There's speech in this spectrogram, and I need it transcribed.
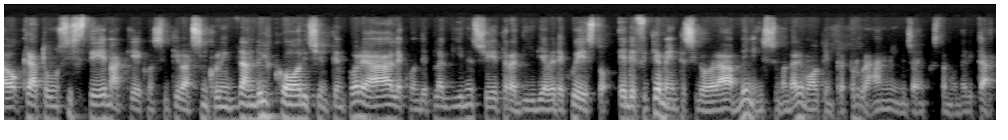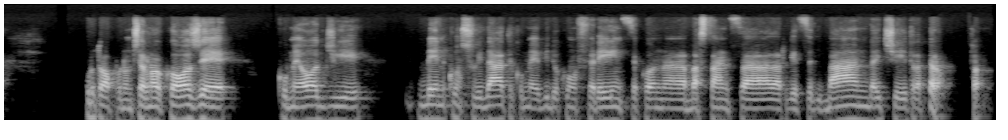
ho creato un sistema che consentiva, sincronizzando il codice in tempo reale, con dei plugin, eccetera, di, di avere questo. Ed effettivamente si lavorava benissimo da remoto in pre-programming, già in questa modalità. Purtroppo non c'erano cose come oggi ben consolidate come videoconferenze con abbastanza larghezza di banda, eccetera, però insomma,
